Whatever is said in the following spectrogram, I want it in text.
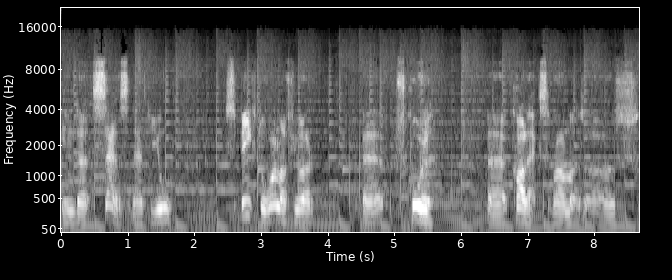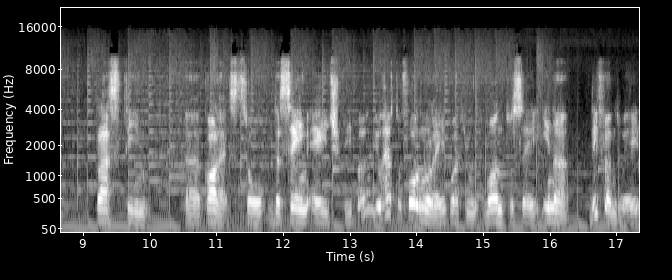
in the sense that you speak to one of your uh, school uh, colleagues from uh, class team uh, colleagues, so the same age people, you have to formulate what you want to say in a different way,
